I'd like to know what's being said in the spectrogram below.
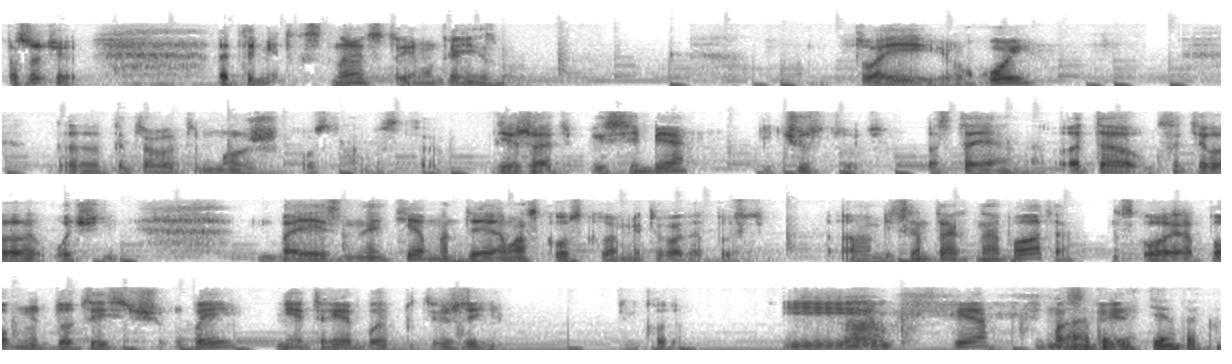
По сути, эта метка становится твоим организмом. Твоей рукой, э, которую ты можешь просто-напросто держать при себе и чувствовать постоянно. Это, кстати, очень болезненная тема для московского метро, допустим. А, бесконтактная оплата, насколько я помню, до 1000 рублей не требует подтверждения пин-кода. И да. в Москве... Да, это везде так.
